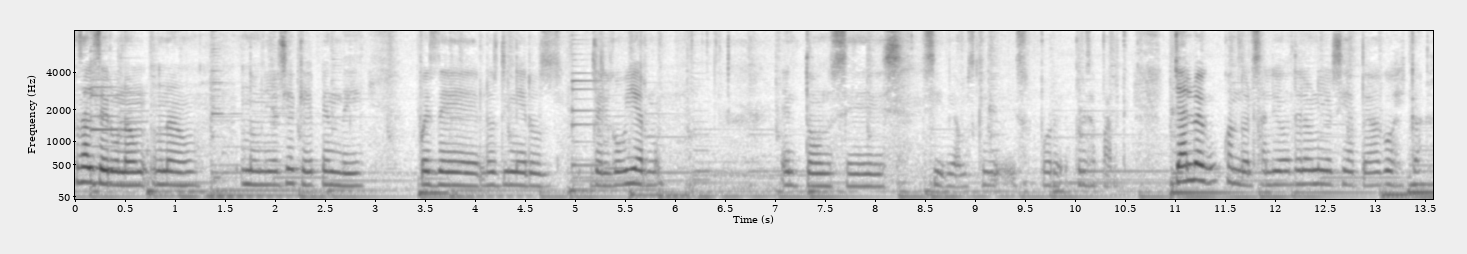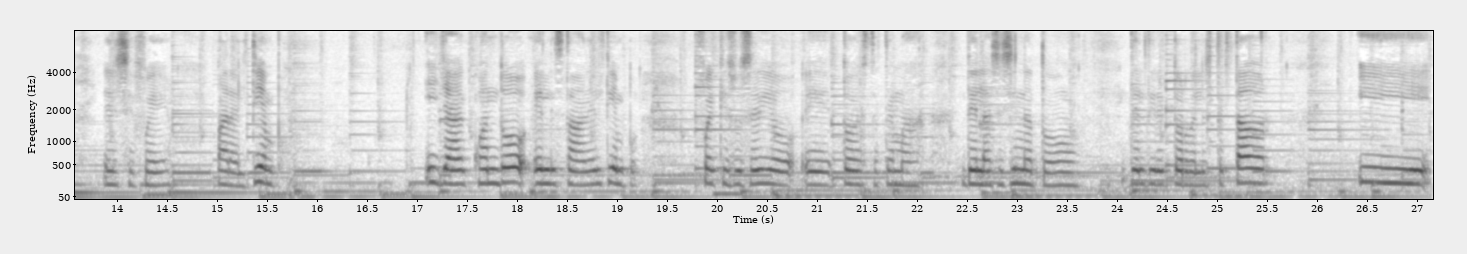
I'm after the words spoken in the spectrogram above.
pues al ser una, una una universidad que depende pues de los dineros del gobierno. Entonces, sí, digamos que eso por, por, esa parte. Ya luego, cuando él salió de la universidad pedagógica, él se fue para el tiempo. Y ya cuando él estaba en el tiempo, fue que sucedió eh, todo este tema del asesinato del director del espectador. Y,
